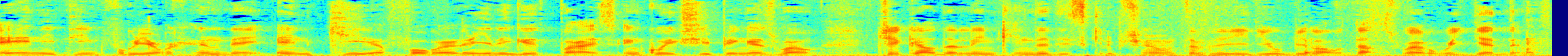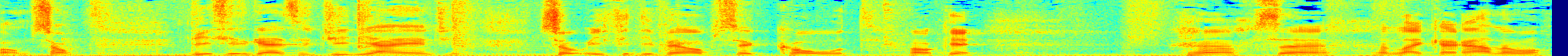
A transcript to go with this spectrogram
anything for your Hyundai and Kia for a really good price and quick shipping as well, check out the link in the description of the video below. That's where we get them from. So, this is, guys, a GDI engine. So, if it develops a code, okay, so, like a rattle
